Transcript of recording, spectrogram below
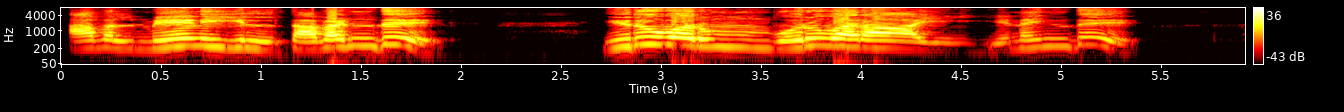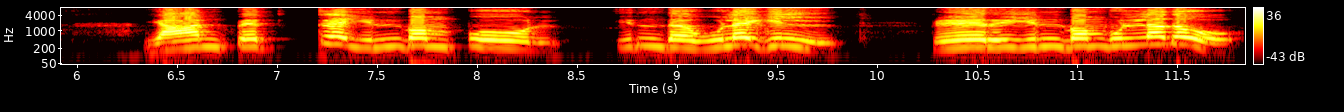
அவள் மேனியில் தவழ்ந்து இருவரும் ஒருவராய் இணைந்து யான் பெற்ற இன்பம் போல் இந்த உலகில் வேறு இன்பம் உள்ளதோ?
